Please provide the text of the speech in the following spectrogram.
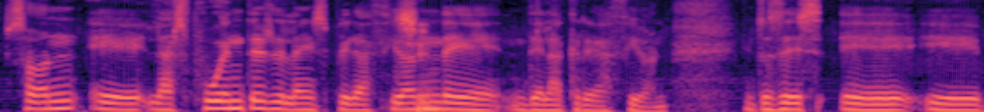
son eh, las fuentes de la inspiración de, la creación. Entonces, eh,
